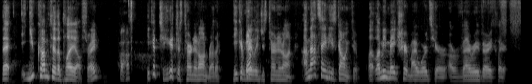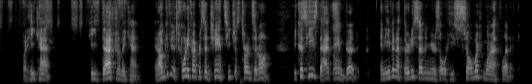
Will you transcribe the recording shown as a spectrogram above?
that you come to the playoffs, right? Uh-huh. He could he could just turn it on, brother. He could yep. really just turn it on. I'm not saying he's going to. Let, let me make sure my words here are very, very clear. But he can. He definitely can. And I'll give you a 25% chance he just turns it on because he's that damn good. And even at 37 years old, he's so much more athletic.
